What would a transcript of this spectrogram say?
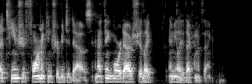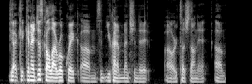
a team should form and contribute to daos and i think more daos should like emulate that kind of thing. Yeah can i just call out real quick? Um, since you kind of mentioned it uh, or touched on it. Um,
